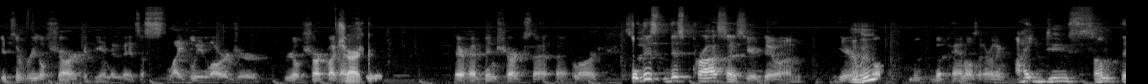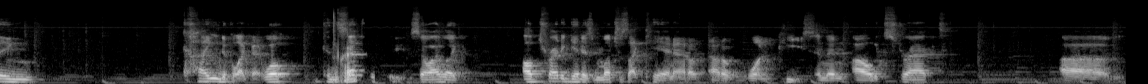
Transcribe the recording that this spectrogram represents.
it's a real shark. At the end of it, it's a slightly larger real shark. Like Shark. I'm sure there have been sharks that that large. So this this process you're doing here with Mhm. all the, the panels and everything, I do something kind of like that. Well, conceptually, so I like. I'll try to get as much as I can out of out of one piece, and then I'll extract um,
